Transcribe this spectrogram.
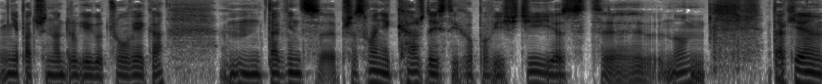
nie patrzy na drugiego człowieka. Mm, tak więc przesłanie każdej z tych opowieści jest e, no, takie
